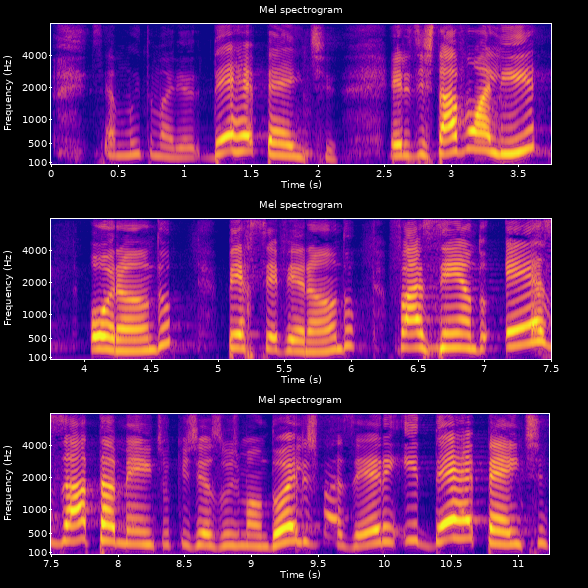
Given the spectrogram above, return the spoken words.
isso é muito maneiro. De repente, eles estavam ali orando, perseverando, fazendo exatamente o que Jesus mandou eles fazerem e de repente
